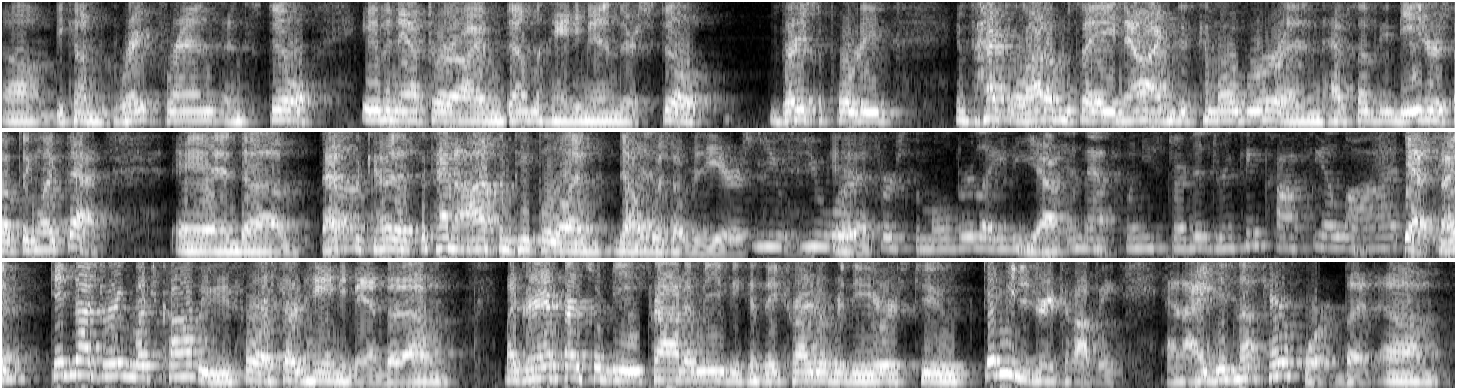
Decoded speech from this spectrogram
um, become great friends, and still, even after I'm done with Handyman, they're still very supportive. In fact, a lot of them say now I can just come over and have something to eat or something like that. And um, that's the kind of that's the kind of awesome people I've dealt with over the years. You you worked Yeah. for some older ladies, Yep. and that's when you started drinking coffee a lot. Yes, I did not drink much coffee before I started handyman, but um, my grandparents would be proud of me because they tried over the years to get me to drink coffee, and I did not care for it. But um,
